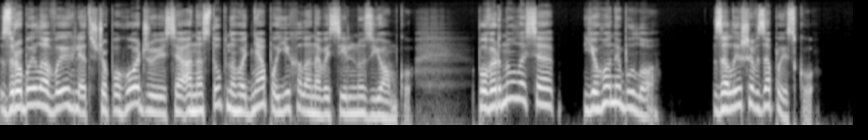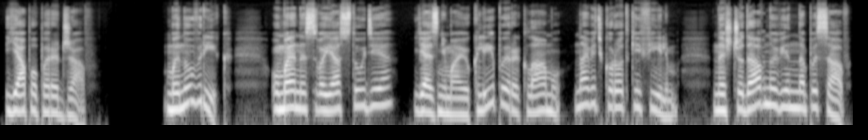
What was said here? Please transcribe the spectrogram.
Зробила вигляд, що погоджуюся, а наступного дня поїхала на весільну зйомку. Повернулася, його не було. Залишив записку. Я попереджав. Минув рік. У мене своя студія, я знімаю кліпи, рекламу, навіть короткий фільм. Нещодавно він написав:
